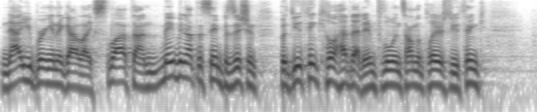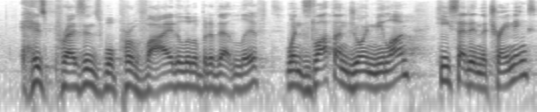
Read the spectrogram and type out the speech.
Now you bring in a guy like Zlatan, maybe not the same position, but do you think he'll have that influence on the players? Do you think his presence will provide a little bit of that lift? When Zlatan joined Milan, he said in the trainings,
